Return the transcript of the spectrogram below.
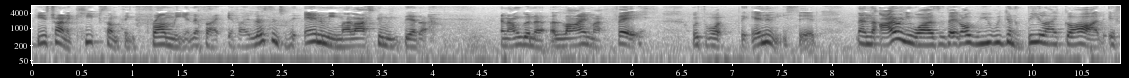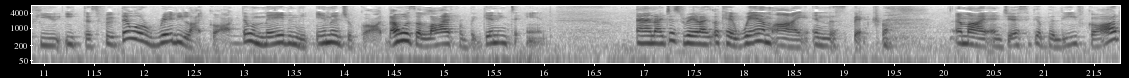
He's trying to keep something from me. And if I if I listen to the enemy, my life's gonna be better. And I'm gonna align my faith with what the enemy said and the irony was that oh, you were going to be like God if you eat this fruit. They were already like God. They were made in the image of God. That was a lie from beginning to end. And I just realized, okay, where am I in the spectrum? am I and Jessica believe God,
